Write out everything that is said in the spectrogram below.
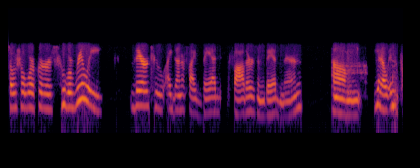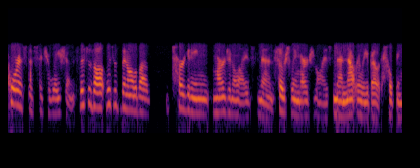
social workers who were really there to identify bad fathers and bad men. Um, you know, in the poorest of situations. This is all. This has been all about targeting marginalized men, socially marginalized men, not really about helping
